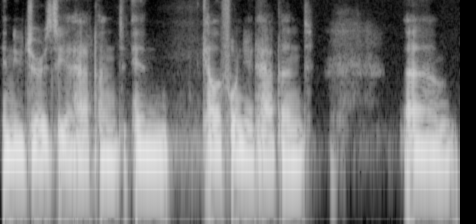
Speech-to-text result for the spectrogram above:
In New Jersey, it happened. In California, it happened. Um,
